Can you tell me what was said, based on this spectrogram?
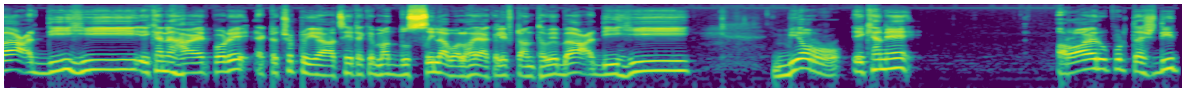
বাদিহি, এখানে হায়ের পরে একটা ছোট্ট ইয়া আছে, এটাকে মাদ্দুসিলা বলা হয় একালিফ টানতে হবে বা বাদিহি, বিয়র, এখানে রয়ের উপর তসদিদ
